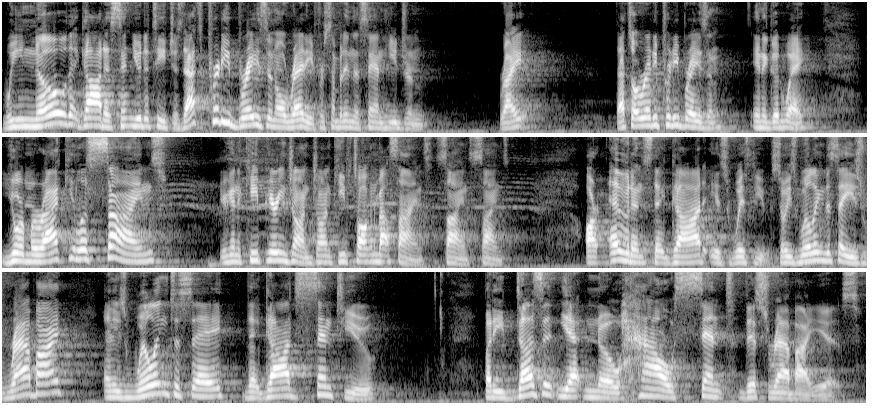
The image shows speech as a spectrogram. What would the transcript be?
We know that God has sent you to teach us. That's pretty brazen already for somebody in the Sanhedrin, right? That's already pretty brazen in a good way. Your miraculous signs, you're going to keep hearing John. John keeps talking about signs, signs, signs, are evidence that God is with you. So he's willing to say he's rabbi, and he's willing to say that God sent you but he doesn't yet know how sent this rabbi is.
